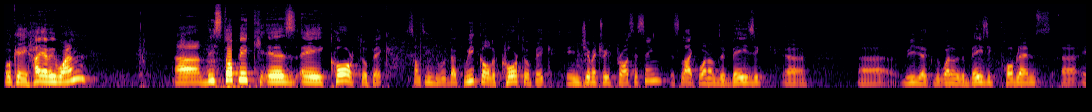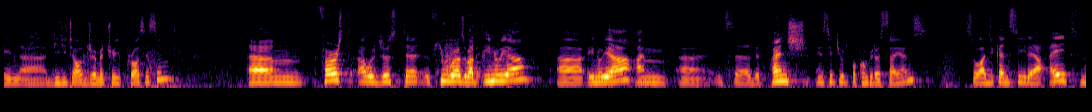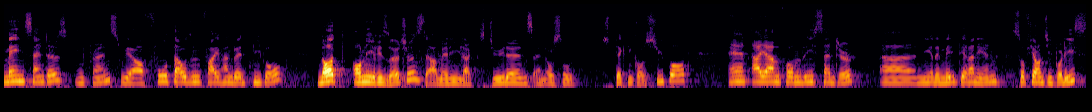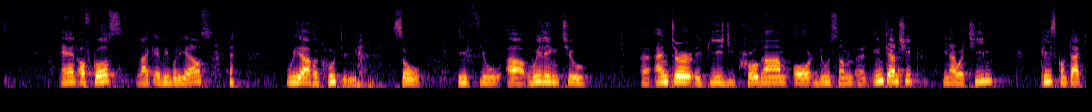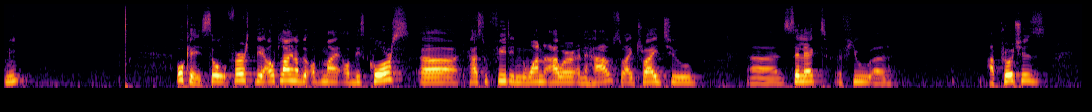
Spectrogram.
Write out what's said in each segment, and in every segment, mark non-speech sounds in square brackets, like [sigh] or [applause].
Okay, hi everyone. Uh, this topic is a core topic, something that we call a core topic in geometry processing. It's like one of the basic, uh, uh, really like one of the basic problems uh, in uh, digital geometry processing. Um, first, I will just tell a few words about INRIA. Uh, INRIA, I'm, it's the French Institute for Computer Science. So as you can see, there are eight main centers in France. We are 4,500 people, not only researchers. There are many like students and also technical support. And I am from this center uh, near the Mediterranean, Sophia Antipolis. And of course, like everybody else, [laughs] we are recruiting. [laughs] so if you are willing to uh, enter a PhD program or do some uh, internship in our team, please contact me. Okay, so first the outline of, the, of, my, of this course. Uh, it has to fit in one hour and a half, so I tried to uh, select a few uh, approaches.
